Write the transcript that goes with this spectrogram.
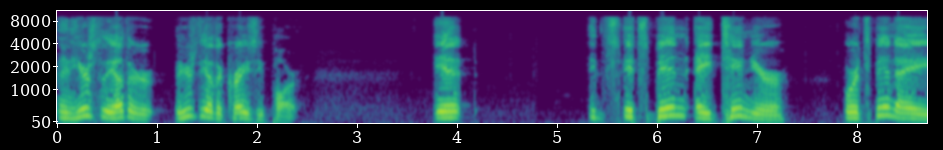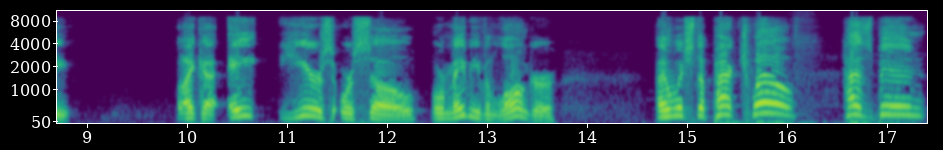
And here's the other here's the other crazy part. It it's it's been a tenure or it's been a like a 8 years or so or maybe even longer in which the Pac-12 has been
